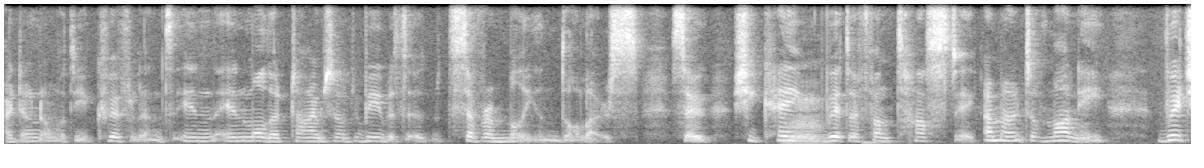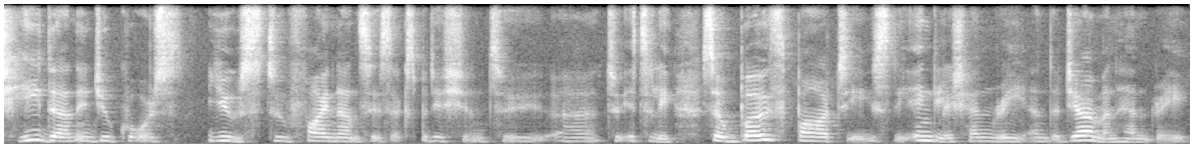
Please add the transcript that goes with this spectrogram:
I don't know what the equivalent in, in modern times would be, with uh, several million dollars. So she came mm. with a fantastic amount of money, which he then, in due course, used to finance his expedition to uh, to Italy. So both parties, the English Henry and the German Henry,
